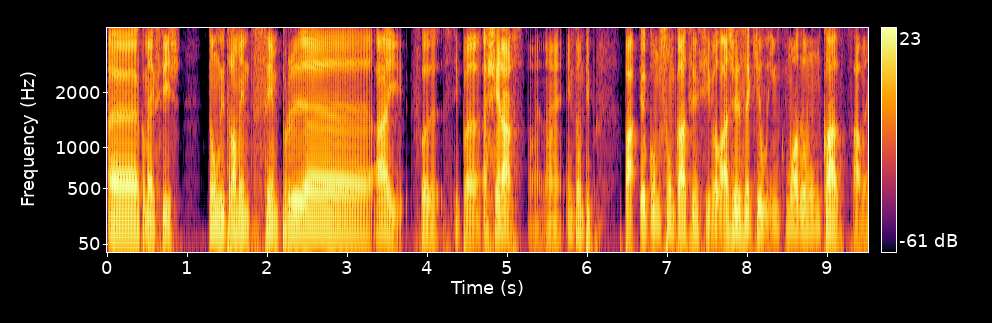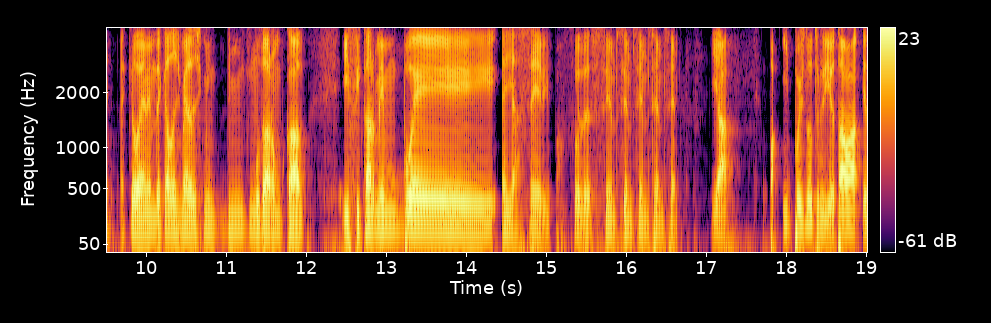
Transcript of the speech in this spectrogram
ah, como é que se diz? Estão literalmente sempre a. ai, foda-se, tipo, a, a cheirar-se, não é? não é? Então, tipo, pá, eu como sou um bocado sensível, às vezes aquilo incomoda-me um bocado, sabem? Aquilo é mesmo daquelas merdas que me, de me incomodar um bocado e ficar mesmo bué. Ai, a sério, pá, foda-se, sempre, sempre, sempre, sempre, sempre. Ya. Pá, e depois no outro dia eu estava eu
